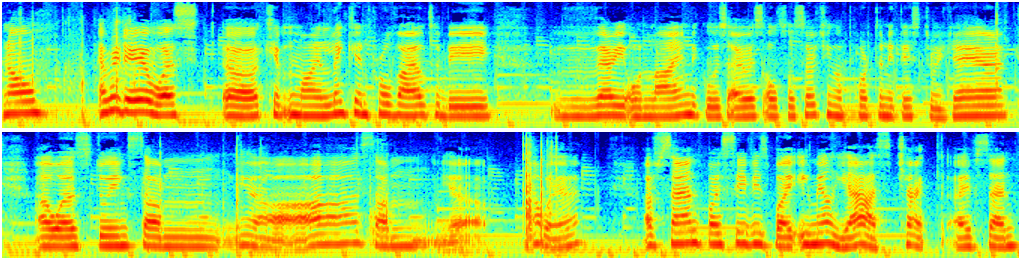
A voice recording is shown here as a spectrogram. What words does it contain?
Now, every day I was uh, keep my LinkedIn profile to be very online because I was also searching opportunities through there. I was doing some yeah some yeah yeah. I've sent my CVs by email. Yes, check. I've sent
